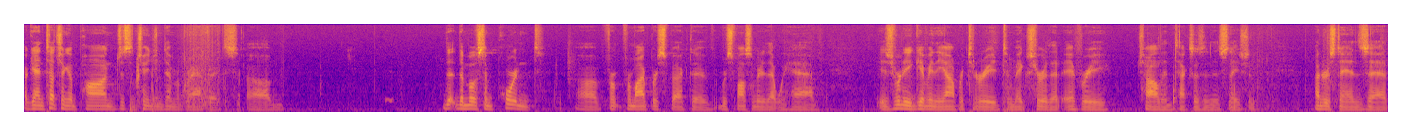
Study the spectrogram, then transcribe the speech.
again, touching upon just the changing demographics, um, the, the most important uh, from, from my perspective, responsibility that we have is really giving the opportunity to make sure that every child in Texas in this nation understands that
